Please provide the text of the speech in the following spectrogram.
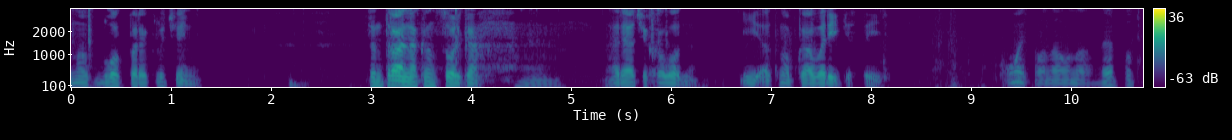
у нас блок переключення. Центральна консолька. е, Гаряче холодне. І кнопка аварійки стоїть. Ось вона у нас. Де тут?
